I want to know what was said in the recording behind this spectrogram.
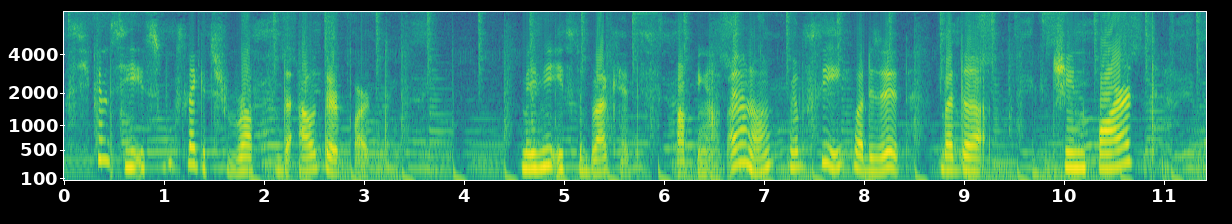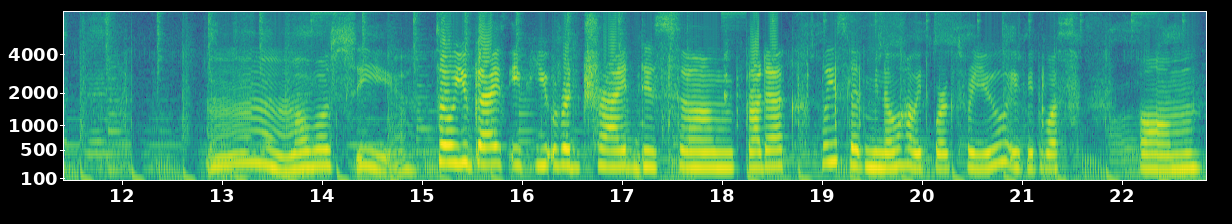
As you can see, it looks like it's rough the outer part. Maybe it's the blackheads popping out. I don't know. We'll see. What is it? But the chin part. I will see. So you guys, if you already tried this um, product, please let me know how it works for you. If it was um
